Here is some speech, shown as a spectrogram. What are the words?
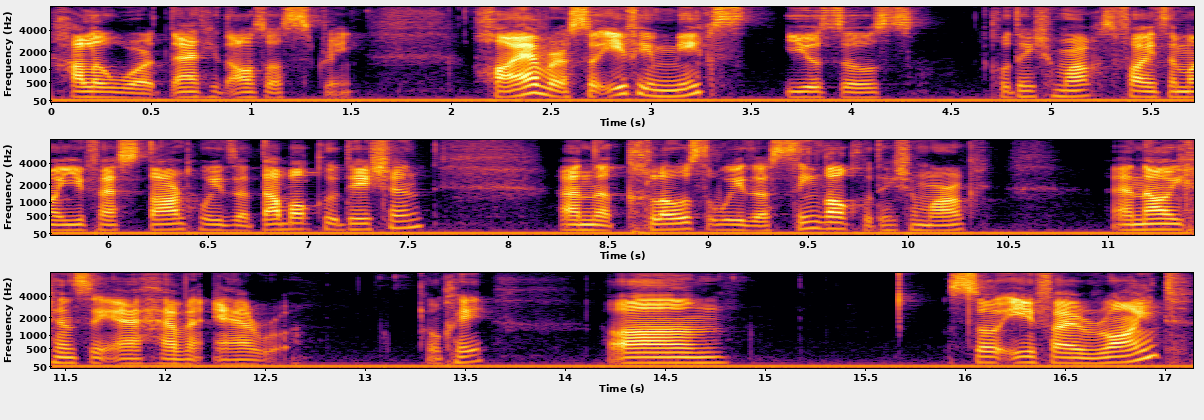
hello world that is also a string. However so if you mix use those quotation marks for example if I start with a double quotation and close with a single quotation mark and now you can see I have an error okay? Um, so if I write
